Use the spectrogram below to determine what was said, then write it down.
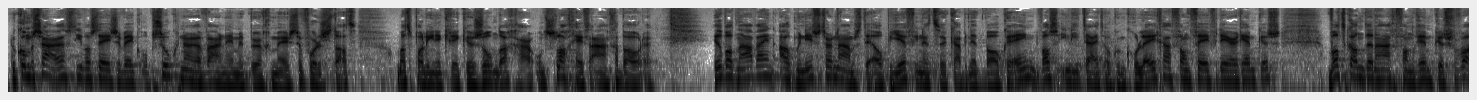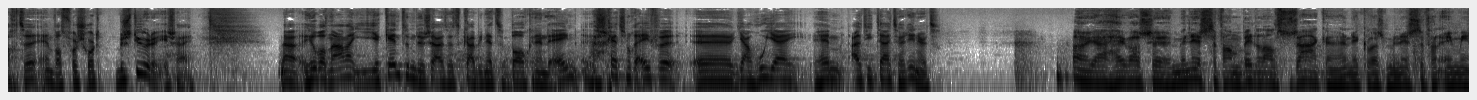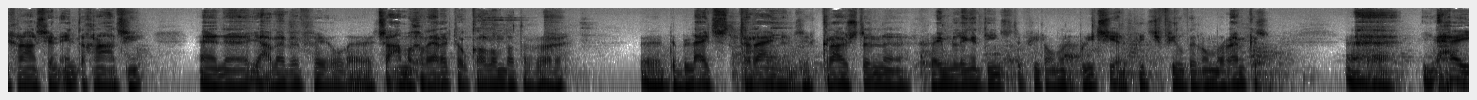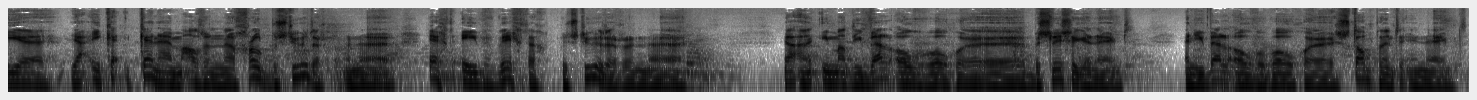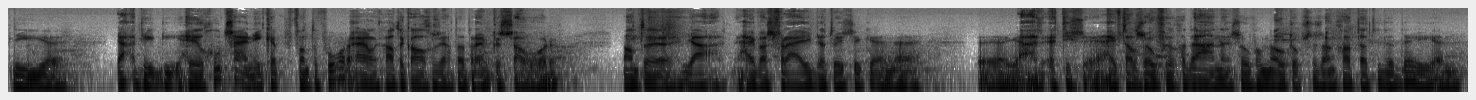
De commissaris die was deze week op zoek naar een waarnemend burgemeester voor de stad, omdat Pauline Krikke zondag haar ontslag heeft aangeboden. Hilbert Nawijn, oud-minister namens de LPF in het eh, kabinet Balken 1... was in die tijd ook een collega van VVD Remkes. Wat kan Den Haag van Remkes verwachten en wat voor soort bestuurder is hij? Nou, Hilbert Nawijn, je kent hem dus uit het kabinet Balken en de 1. Schets nog even eh, ja, hoe jij hem uit die tijd herinnert. Oh ja, hij was eh, minister van Binnenlandse Zaken en ik was minister van Immigratie en Integratie. En eh, ja, we hebben veel eh, samengewerkt, ook al omdat er eh, eh, de beleidsterreinen zich kruisten. Eh, vreemdelingendiensten vielen onder de politie en de politie viel weer onder Remkes. Eh, hij, eh, ja, ik ke- ik ken hem als een eh, groot bestuurder. Een eh, echt evenwichtig bestuurder. Een, eh, ja, iemand die wel overwogen eh, beslissingen neemt. En die wel overwogen standpunten inneemt. Die, eh, ja, die, die heel goed zijn. Ik heb van tevoren eigenlijk had ik al gezegd dat Remkes zou worden. Want eh, ja, hij was vrij, dat wist ik. En eh, eh, ja, het is, hij heeft al zoveel gedaan en zoveel nood op zijn zang gehad dat hij dat deed. En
